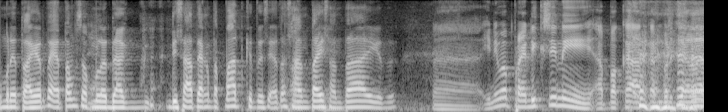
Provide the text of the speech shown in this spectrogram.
menit terakhir teh Etam sok meledak di saat yang tepat gitu sih Eta santai-santai gitu. Nah, ini mah prediksi nih, apakah akan berjalan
